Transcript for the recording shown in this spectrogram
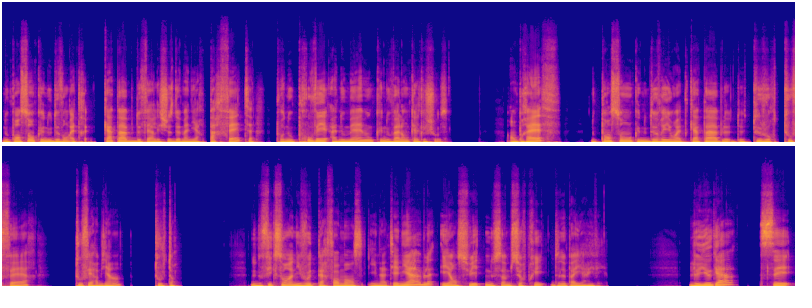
nous pensons que nous devons être capables de faire les choses de manière parfaite pour nous prouver à nous-mêmes que nous valons quelque chose. En bref, nous pensons que nous devrions être capables de toujours tout faire, tout faire bien, tout le temps. Nous nous fixons un niveau de performance inatteignable et ensuite nous sommes surpris de ne pas y arriver. Le yoga, c'est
